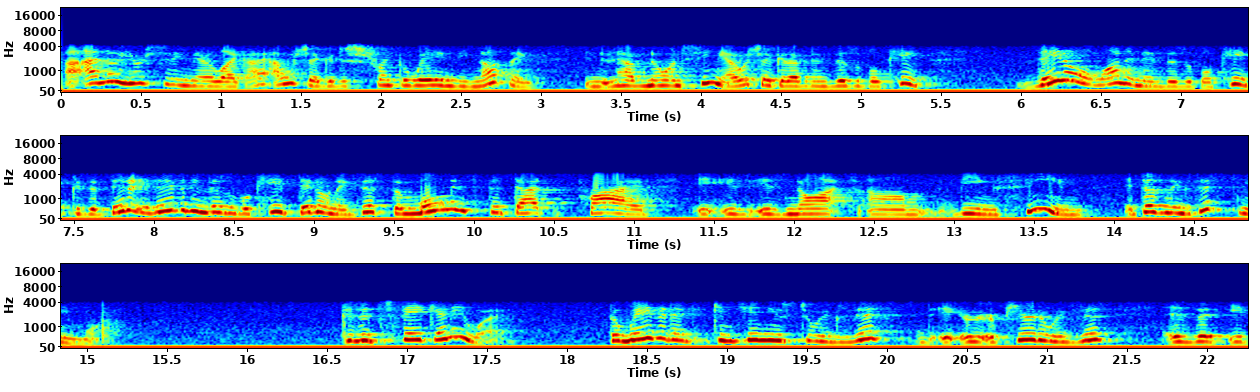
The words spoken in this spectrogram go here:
I, I know you're sitting there like, I, I wish I could just shrink away and be nothing and have no one see me. I wish I could have an invisible cape. They don't want an invisible cape because if they, if they have an invisible cape, they don't exist. The moment that that pride is, is not um, being seen, it doesn't exist anymore because it's fake anyway. The way that it continues to exist or appear to exist is that it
